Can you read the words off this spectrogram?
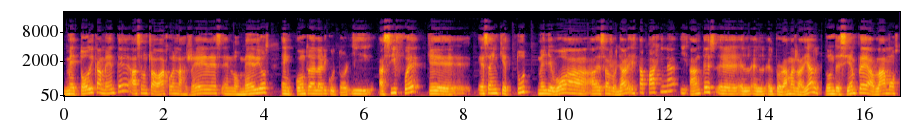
metódicamente hace un trabajo en las redes, en los medios, en contra del agricultor. Y así fue que esa inquietud me llevó a, desarrollar esta página y antes eh, el, programa radial, donde siempre hablamos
